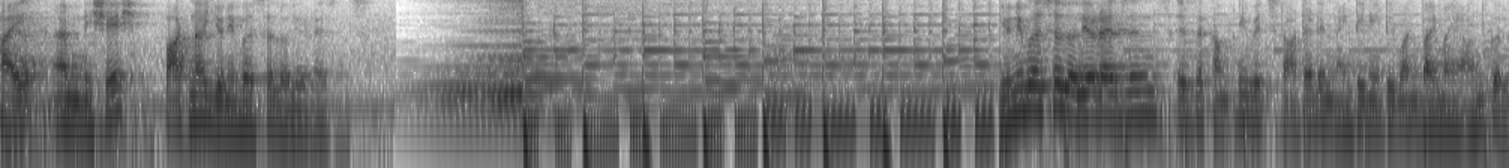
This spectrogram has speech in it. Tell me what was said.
Hi, I'm Nishesh, partner Universal Oleoresins. Universal Oleoresins is a company which started in 1981 by my uncle.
